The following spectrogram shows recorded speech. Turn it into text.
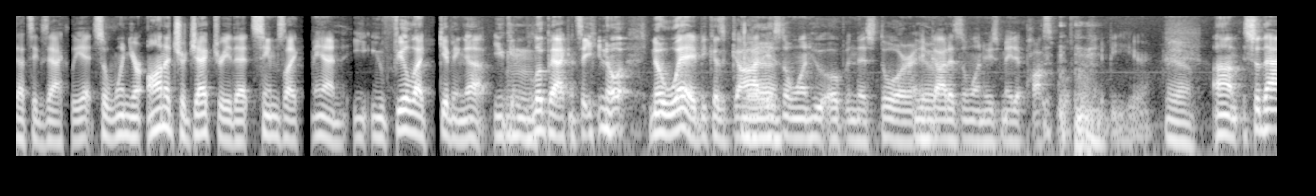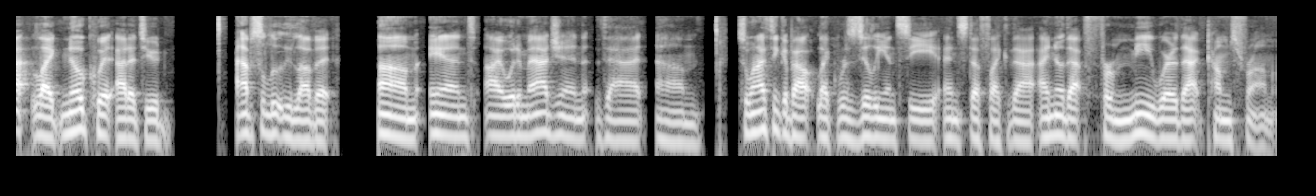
that's exactly it. So when you're on a trajectory that seems like, man, you, you feel like giving up. You can Mhm. look back and say, you know what? No way because God Yeah. is the one who opened this door and Yep. God is the one who's made it possible for me to be here. Yeah. Um, so that like no quit attitude, absolutely love it. Um, and I would imagine that. Um, so when I think about like resiliency and stuff like that, I know that for me, where that comes from,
